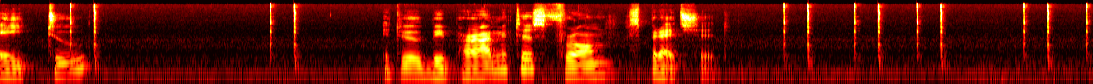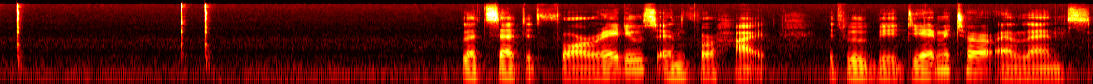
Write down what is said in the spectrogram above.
a2 it will be parameters from spreadsheet let's set it for radius and for height. It will be diameter and length.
